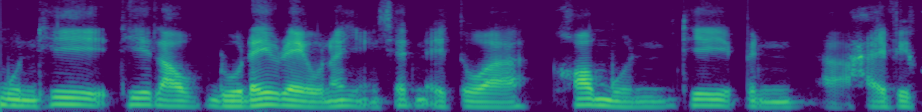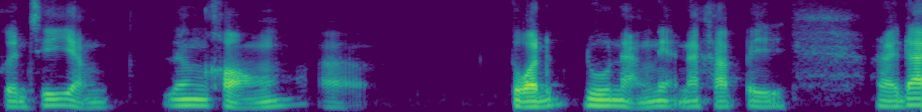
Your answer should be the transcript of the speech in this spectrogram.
มูลที่ที่เราดูได้เร็วนะอย่างเช่นไอตัวข้อมูลที่เป็น high frequency อย่างเรื่องของตัวดูหนังเนี่ยนะครับไปรายได้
